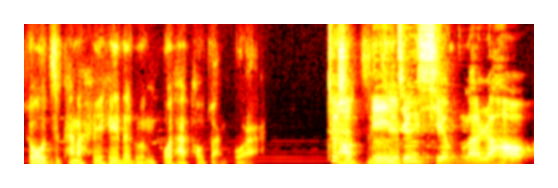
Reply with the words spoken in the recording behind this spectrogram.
所以我只看到黑黑的轮廓。他头转过来，就是你已经醒了，然后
